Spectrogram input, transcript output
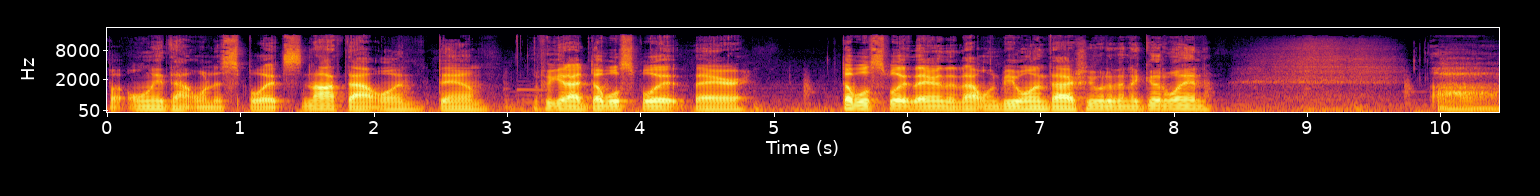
But only that one is splits, not that one. Damn. If we could add double split there, double split there, and then that one be one, that actually would have been a good win. Uh,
